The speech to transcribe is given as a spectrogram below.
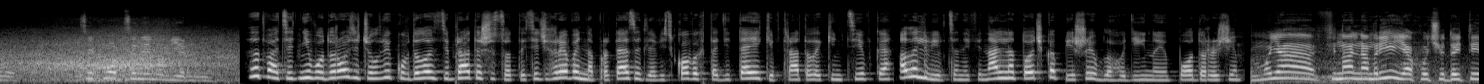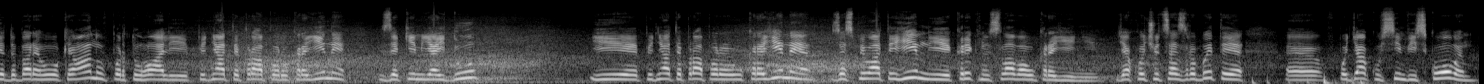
ці хлопці неймовірні. За 20 днів у дорозі чоловіку вдалося зібрати 600 тисяч гривень на протези для військових та дітей, які втратили кінцівки. Але Львів це не фінальна точка пішої благодійної подорожі. Моя фінальна мрія, я хочу дойти до берегу океану в Португалії, підняти прапор України, з яким я йду, і підняти прапор України, заспівати гімн і крикнути Слава Україні! Я хочу це зробити е, в подяку всім військовим,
